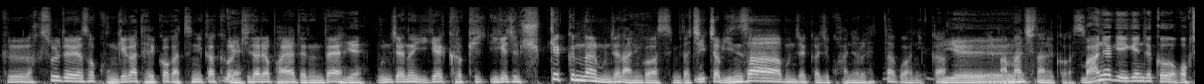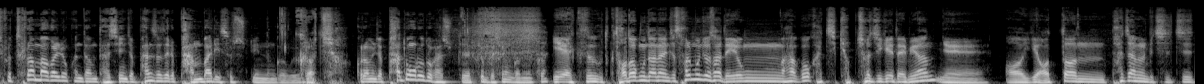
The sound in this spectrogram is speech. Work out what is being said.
그 학술대에서 공개가 될 것 같으니까 그걸 예. 기다려 봐야 되는데 예. 문제는 이게 그렇게 이게 지금 쉽게 끝날 문제는 아닌 것 같습니다. 직접 인사 문제까지 관여를 했다고 하니까 예. 만만치는 않을 것 같습니다. 만약에 이게 이제 그 억지로 틀어 막으려고 한다면 다시 이제 판사들의 반발이 있을 수도 있는 거고요. 그렇죠. 그럼 이제 파동으로도 갈 수도 이렇게 보시는 겁니까? 예, 그 더더군다나 이제 설문조사 내용하고 같이 겹쳐지게 되면 예. 어 이게 어떤 파장을 미칠지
